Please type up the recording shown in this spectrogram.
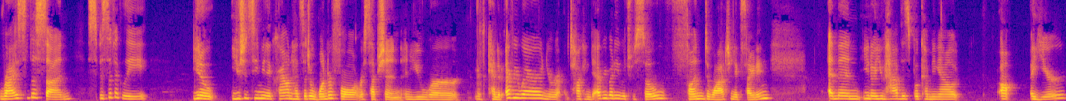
Rise to the Sun specifically, you know, you should see me in a crown had such a wonderful reception and you were kind of everywhere and you're talking to everybody, which was so fun to watch and exciting. And then, you know, you have this book coming out uh, a year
